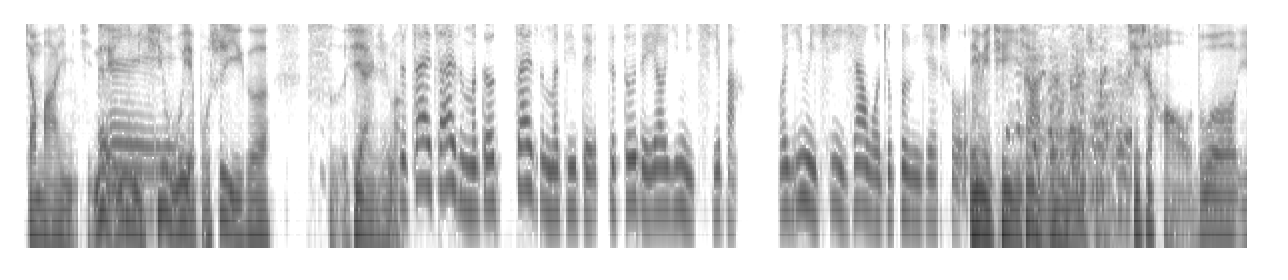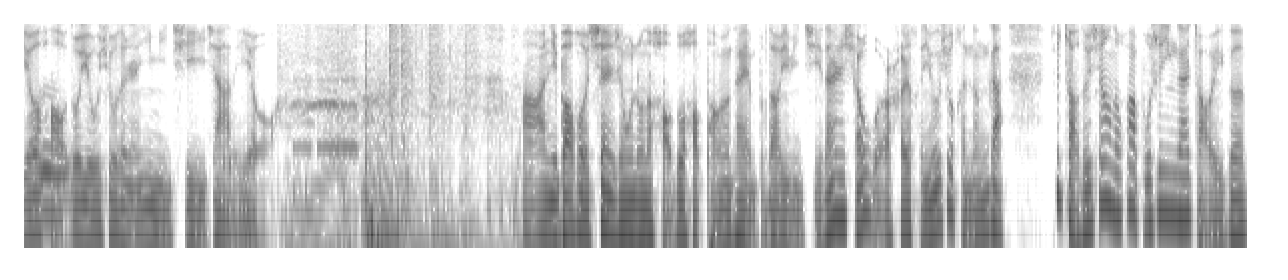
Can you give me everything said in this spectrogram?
江八一米七，那也一米七五也不是一个死线是吗这？再再怎么都再怎么的得都都得要一米七吧。我一米七以下我就不能接受了。一米七以下也不能接受。其实好多也有好多优秀的人，一米七以下的也有啊。啊，你包括我现实生活中的好多好朋友，他也不到一米七，但是小伙儿很很优秀，很能干。就找对象的话，不是应该找一个，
